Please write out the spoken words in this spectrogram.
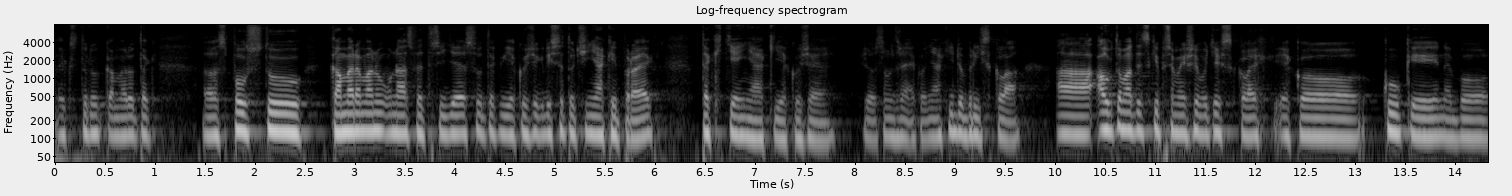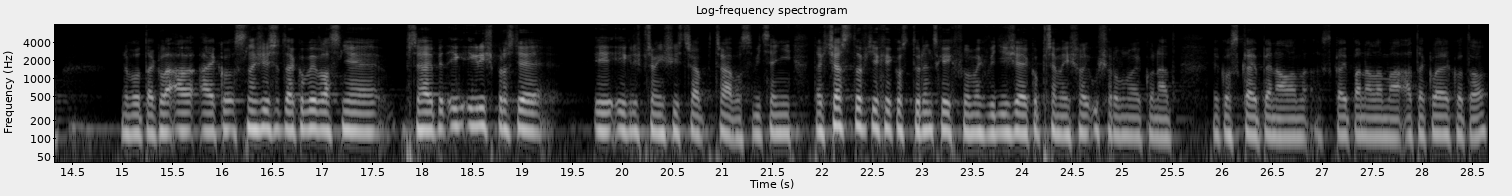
jak studuju kameru, tak uh, spoustu kameramanů u nás ve třídě jsou takový, jako, že když se točí nějaký projekt, tak chtějí nějaký, jakože, že samozřejmě jako nějaký dobrý skla. A automaticky přemýšlí o těch sklech jako kůky nebo, nebo takhle. A, a jako snaží se to jakoby vlastně přehypit, i, i když prostě i, i když přemýšlíš třeba, třeba o svícení, tak často v těch jako studentských filmech vidíš, že jako přemýšlejí už rovnou jako nad jako Skype, panelema a takhle jako to.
